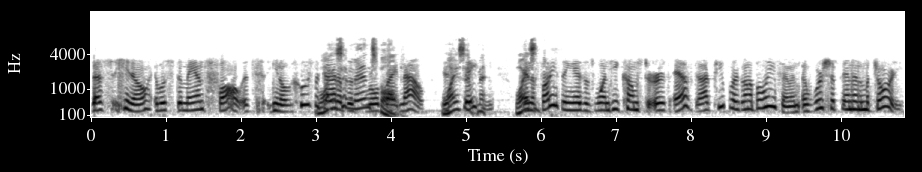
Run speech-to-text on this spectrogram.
That's you know, it was the man's fault. It's you know, who's the Why god of this world fault? right now? It's Why is it Satan. ma- why and the funny thing is, is when he comes to earth as God, people are going to believe him and, and worship him in the majorities.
